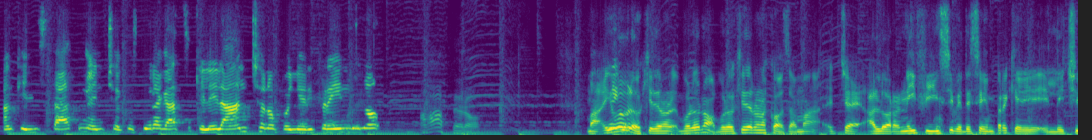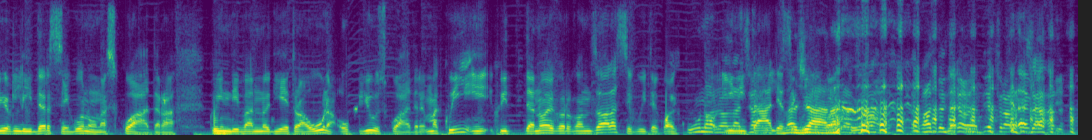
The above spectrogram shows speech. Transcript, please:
anche gli statmen, cioè questi ragazzi che le lanciano, poi ne riprendono. Ah, però. Ma io volevo chiedere, volevo, no, volevo chiedere una cosa, ma cioè, allora nei film si vede sempre che le cheerleader seguono una squadra, quindi vanno dietro a una o più squadre, ma qui, qui da noi a Gorgonzola seguite qualcuno, No, no, in la Italia La seguite Giana. qualcuno? Vado dietro- dietro alla Giana.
